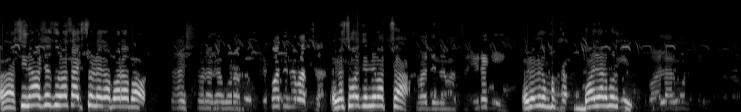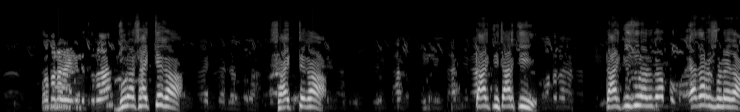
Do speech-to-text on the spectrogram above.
হ্যাঁ চীনা আছে তোরা চারশো টাকা বরাবর। চারশো টাকা বরাবর এটা কদিনের বাচ্চা? এটা ছয় দিনের বাচ্চা। ছয় দিনের বাচ্চা। এটা কি? এটা ব্রয়লার মুরগি? ব্রয়লার মুরগি। কত টাকা কিলো তোরা জোড়া ষাট টাকা। ষাট টাকা জোড়া। ষাট টাকা। Turkey turkey. টার্কি? জোড়া এগারোশো টাকা।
